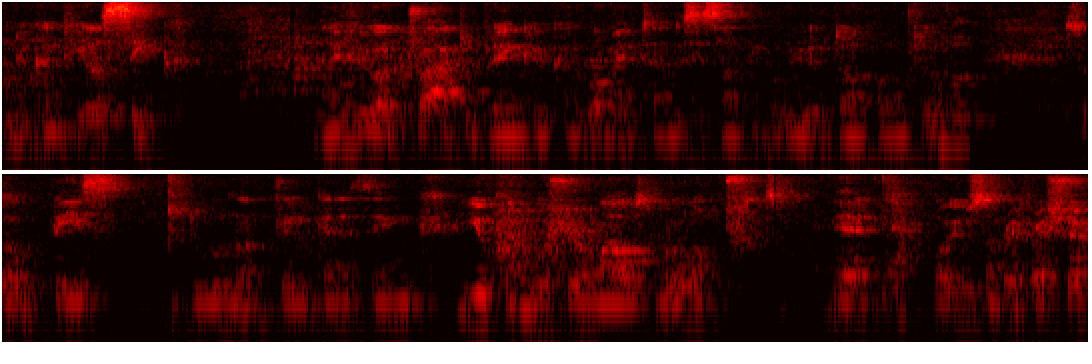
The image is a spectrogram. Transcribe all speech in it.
And you can feel sick. And if Mhm. you will try to drink, you can vomit. And this is something what we don't want to. So please do not drink anything. You can wash your mouth, yeah, or use some refresher,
